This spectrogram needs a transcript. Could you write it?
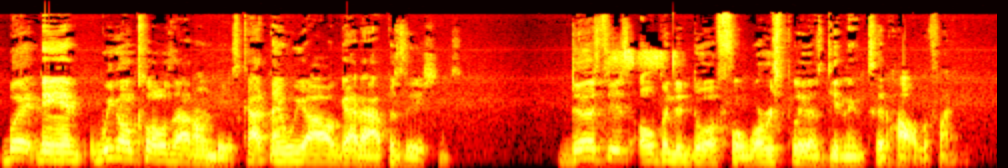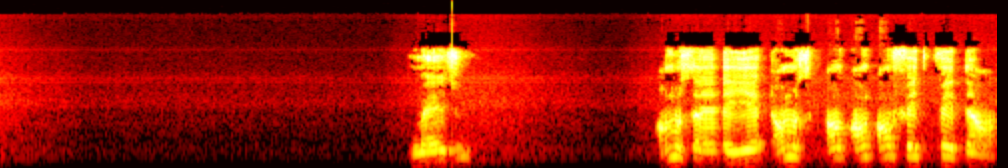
But then we're gonna close out on this. 'cause I think we all got our positions. Does this open the door for worse players getting into the Hall of Fame? Major. I'm gonna say yeah. I'm gonna, I'm, I'm, I'm 50 50 on.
